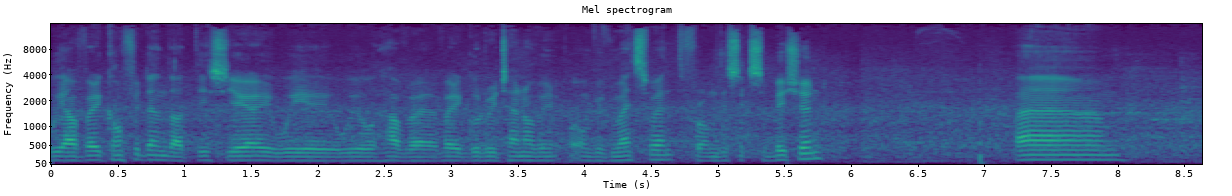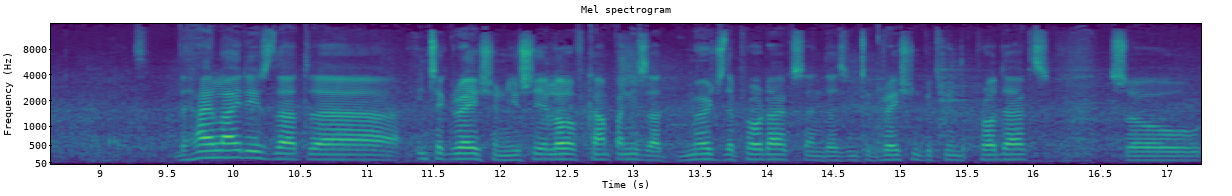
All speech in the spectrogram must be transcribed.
we are very confident that this year we, we will have a very good return of, of investment from this exhibition. Um, the highlight is that uh, integration. You see a lot of companies that merge the products and there's integration between the products. So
